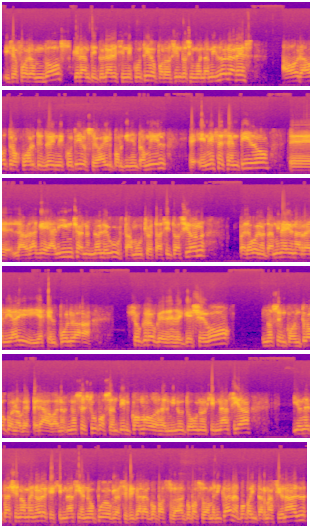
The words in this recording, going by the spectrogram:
y se fueron dos que eran titulares indiscutidos por 250 mil dólares. Ahora otro jugador titular indiscutido se va a ir por 500 mil. E, en ese sentido, eh, la verdad que al hincha no le gusta mucho esta situación, pero bueno, también hay una realidad y, es que el Pulga, yo creo que desde que llegó no se encontró con lo que esperaba, no, se supo sentir cómodo desde el minuto uno en gimnasia y un detalle no menor es que gimnasia no pudo clasificar a Copa, a Copa Sudamericana, a Copa Internacional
